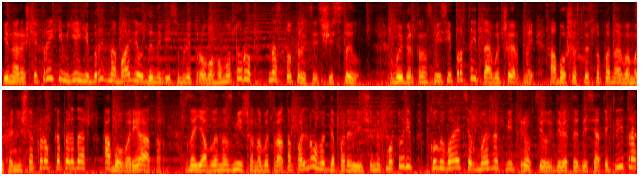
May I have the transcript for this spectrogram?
І нарешті третім є гібрид на базі 1,8-літрового мотору на 136 сил. Вибір трансмісій простий та вичерпний, або шестиступенева механічна коробка передач, або варіатор. Заявлена змішана витрата пального для перелічених моторів коливається в межах від 3,9 літра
